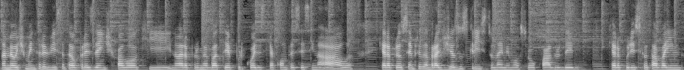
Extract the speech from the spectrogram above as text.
na minha última entrevista até o presidente falou que não era para me abater por coisas que acontecessem na aula, que era para eu sempre lembrar de Jesus Cristo, né? Me mostrou o quadro dele, que era por isso que eu estava indo.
